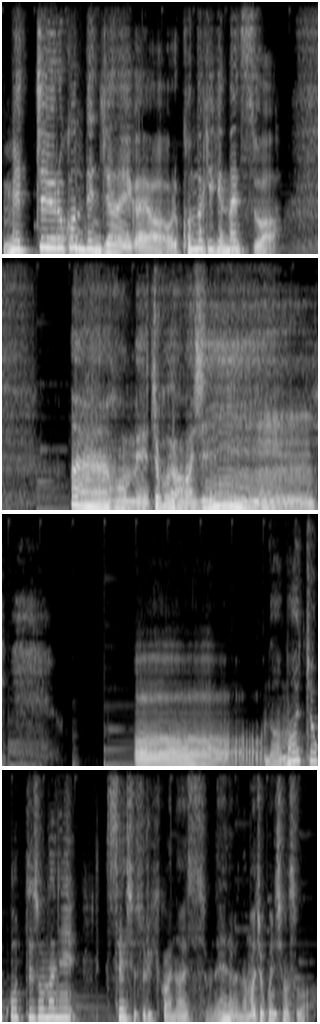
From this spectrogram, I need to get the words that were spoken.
めっちゃ喜んでんじゃないかよ。俺こんな経験ないっすわ。ああ、本命チョコが欲しい。おー、生チョコってそんなに摂取する機会ないっすよね。だから生チョコにしますわ。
